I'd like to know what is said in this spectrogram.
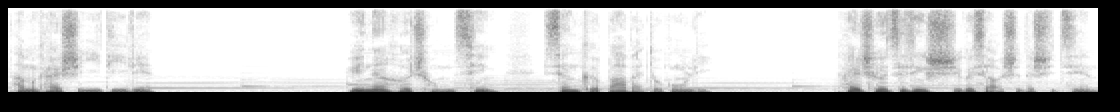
他们开始异地恋。云南和重庆相隔八百多公里，开车接近十个小时的时间，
